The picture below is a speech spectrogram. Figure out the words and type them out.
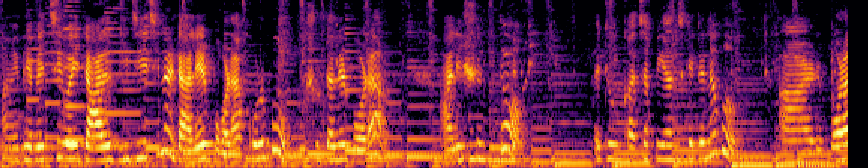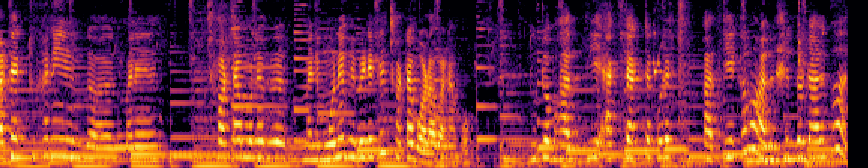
আমি ভেবেছি ওই ডাল ভিজিয়েছি না, ডালের বড়া করব, মুসুর ডালের বড়া, আলু সিদ্ধ, একটু কাঁচা পেঁয়াজ কেটে নেব। আর বড়াটা একটুখানি মানে ছটা মনে মানে মনে ভেবে রেখে ছটা বড়া বানাবো। দুটো ভাত দিয়ে, একটা একটা করে ভাত দিয়ে খাব, আলু সিদ্ধ, ডাল, ভাত।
